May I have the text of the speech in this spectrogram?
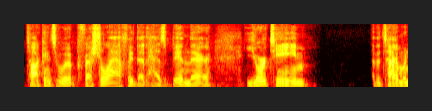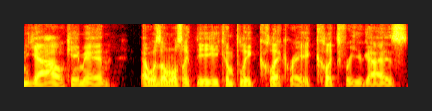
talking to a professional athlete that has been there. Your team at the time when Yao came in, that was almost like the complete click, right? It clicked for you guys.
